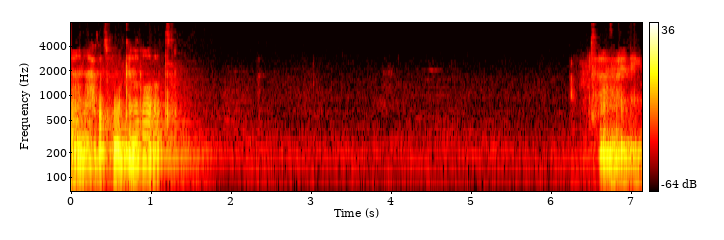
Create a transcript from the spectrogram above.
أنا حطيت في المكان الغلط ثواني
